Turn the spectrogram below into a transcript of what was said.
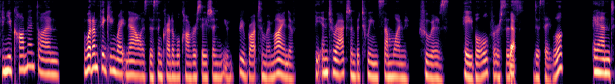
Can you comment on what I'm thinking right now is this incredible conversation you, you brought to my mind of the interaction between someone who is able versus yeah. disabled. And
